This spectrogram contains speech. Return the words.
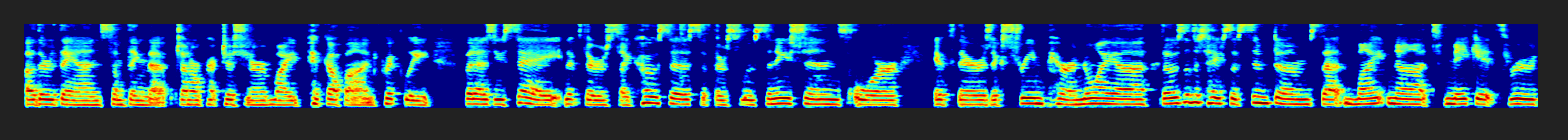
other than something that general practitioner might pick up on quickly. But as you say, if there's psychosis, if there's hallucinations, or if there's extreme paranoia, those are the types of symptoms that might not make it through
